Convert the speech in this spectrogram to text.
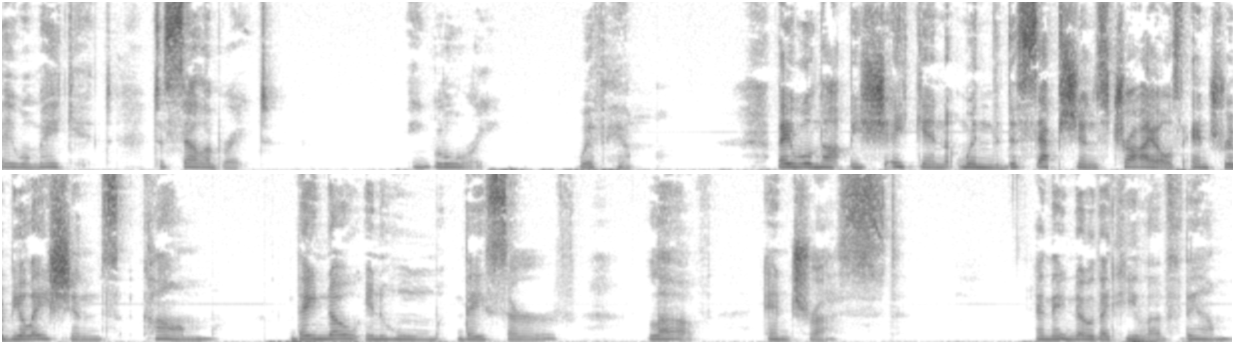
they will make it to celebrate in glory with him. They will not be shaken when the deceptions, trials, and tribulations come. They know in whom they serve, love, and trust. And they know that he loves them.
